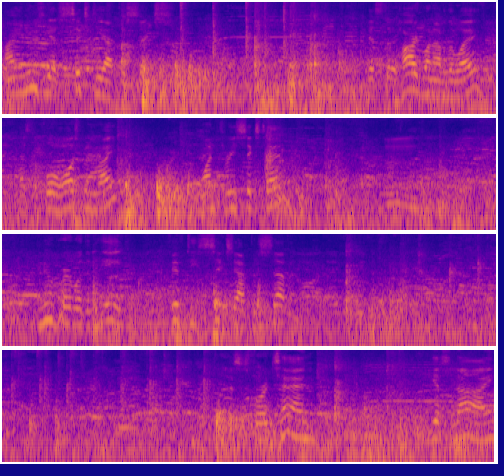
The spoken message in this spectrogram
Iannuzzi at 60 after six. Gets the hard one out of the way. That's the four horsemen right. One, three, six, ten. Newbert with an eight, 56 after seven. This is for a 10. He gets nine,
